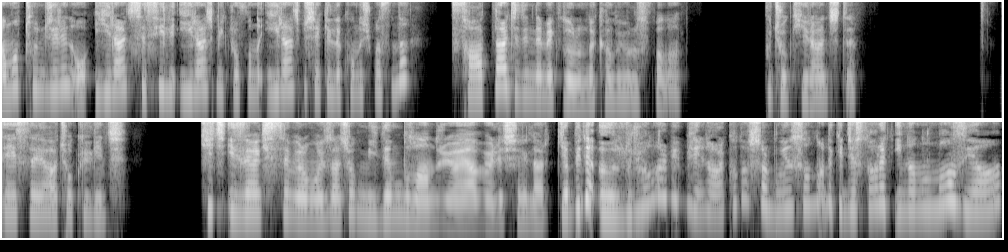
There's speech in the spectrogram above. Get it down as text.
Ama Tuncer'in o iğrenç sesiyle, iğrenç mikrofonla, iğrenç bir şekilde konuşmasını saatlerce dinlemek zorunda kalıyoruz falan. Bu çok iğrençti. Neyse ya çok ilginç. Hiç izlemek istemiyorum o yüzden çok midemi bulandırıyor ya böyle şeyler. Ya bir de öldürüyorlar birbirini arkadaşlar. Bu insanlardaki cesaret inanılmaz ya.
